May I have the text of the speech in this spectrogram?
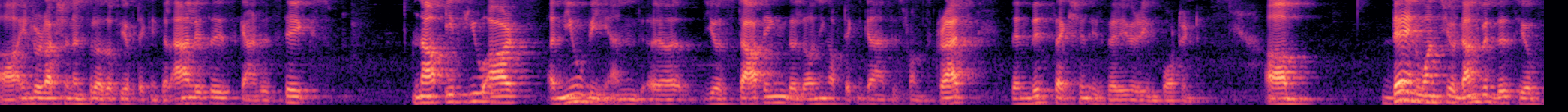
uh, introduction and philosophy of technical analysis, candlesticks. Now, if you are a newbie and uh, you're starting the learning of technical analysis from scratch, then this section is very, very important. Um, then once you're done with this, you've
